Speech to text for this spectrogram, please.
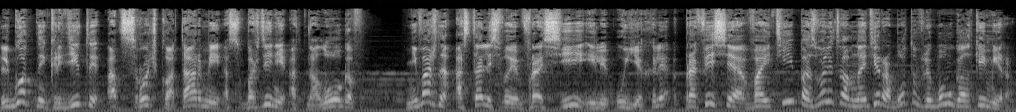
Льготные кредиты, отсрочку от армии, освобождение от налогов. Неважно, остались вы в России или уехали, профессия в IT позволит вам найти работу в любом уголке мира.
